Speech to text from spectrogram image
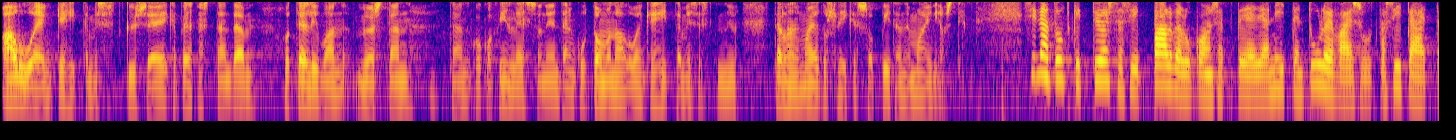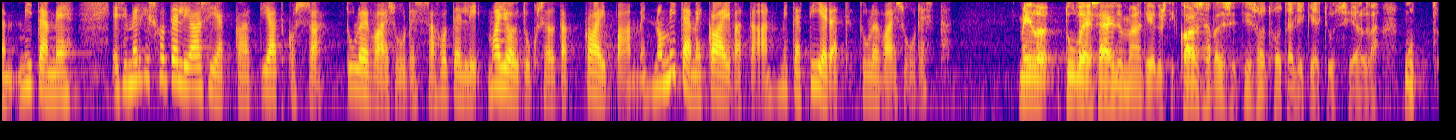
alueen kehittämisestä kyse, eikä pelkästään tämän hotelli, vaan myös tämän, tämän koko Finlaysonin tämän Kutomon alueen kehittämisestä, niin tällainen majoitusliike sopii tänne mainiosti. Sinä tutkit työssäsi palvelukonsepteja ja niiden tulevaisuutta, sitä, että mitä me esimerkiksi hotelliasiakkaat jatkossa tulevaisuudessa hotellimajoitukselta kaipaamme. No mitä me kaivataan? Mitä tiedät tulevaisuudesta? Meillä tulee säilymään tietysti kansainväliset isot hotelliketjut siellä, mutta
